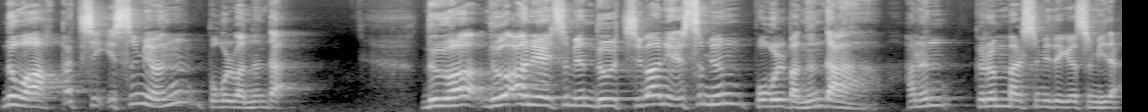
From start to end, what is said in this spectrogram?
너와 같이 있으면 복을 받는다. 너와 너 안에 있으면 너 집안에 있으면 복을 받는다 하는 그런 말씀이 되겠습니다.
